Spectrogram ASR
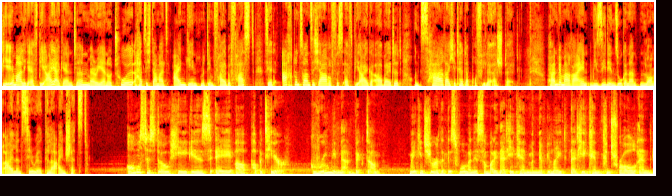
Die ehemalige FBI-Agentin Marianne O'Toole hat sich damals eingehend mit dem Fall befasst. Sie hat 28 Jahre fürs FBI gearbeitet und zahlreiche Täterprofile erstellt. Hören wir mal rein, wie sie den sogenannten Long Island Serial Killer einschätzt. Almost as though he is a uh, puppeteer, grooming that victim making sure that this woman is somebody that he can manipulate, that he can control, and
